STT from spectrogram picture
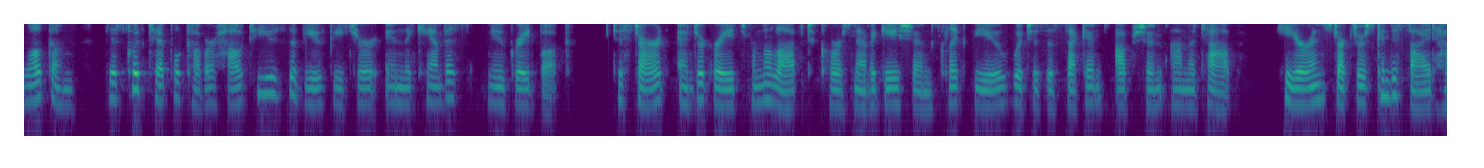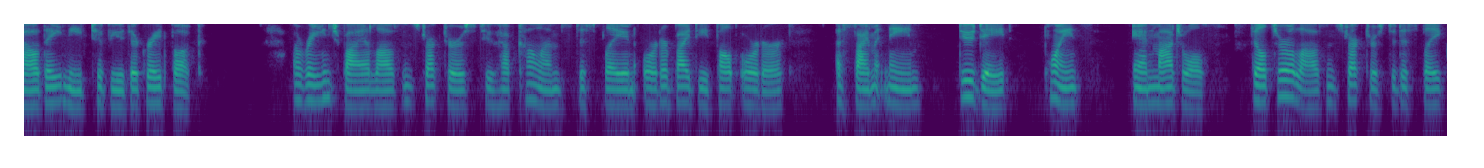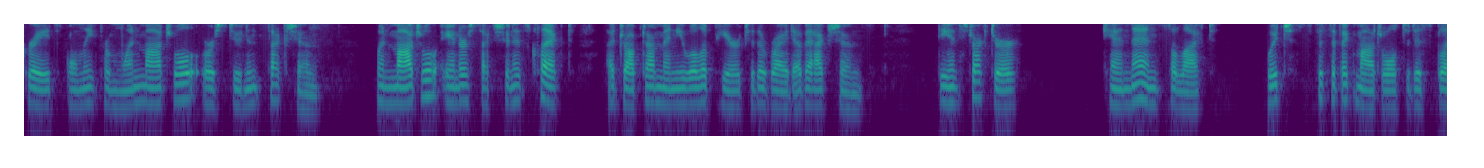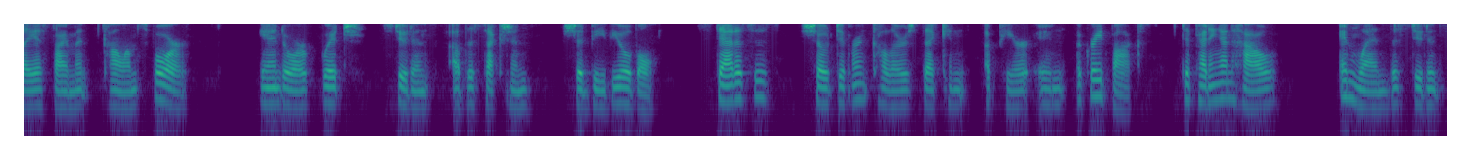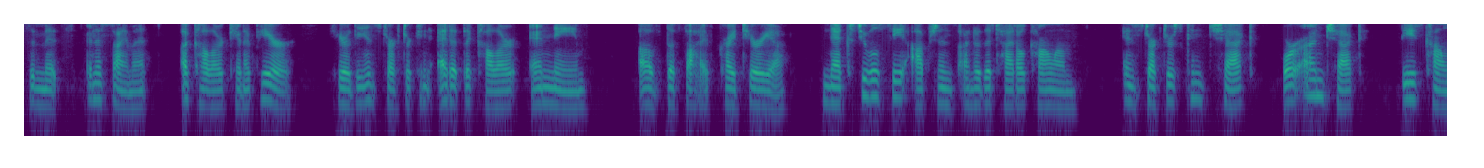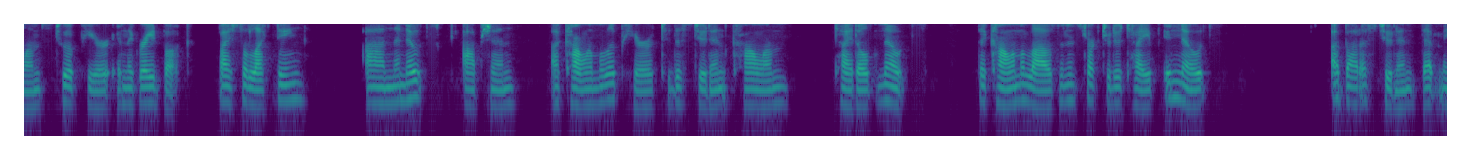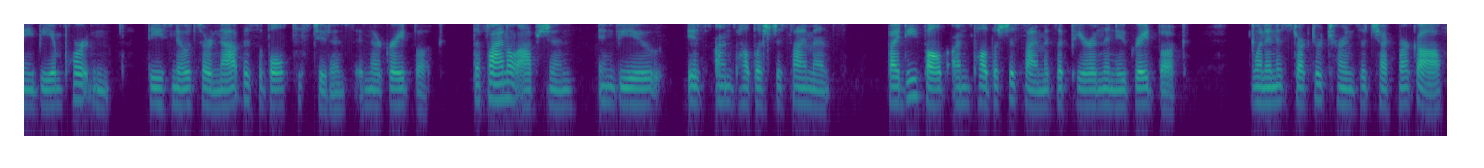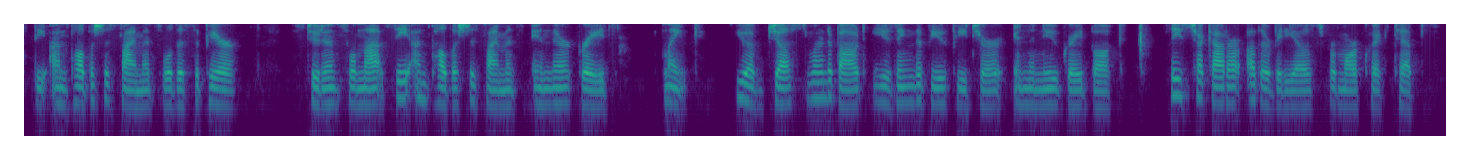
Welcome. This quick tip will cover how to use the View feature in the Canvas New Gradebook. To start, enter grades from the left, course navigation. Click View, which is the second option on the top. Here, instructors can decide how they need to view their gradebook. Arrange by allows instructors to have columns display in order by default order, assignment name, due date, points, and modules. Filter allows instructors to display grades only from one module or student sections. When module and or section is clicked, a drop-down menu will appear to the right of Actions. The instructor can then select which specific module to display assignment columns for, and or which students of the section should be viewable. Statuses show different colors that can appear in a grade box, depending on how and when the student submits an assignment, a color can appear. Here the instructor can edit the color and name of the five criteria. Next you will see options under the title column. Instructors can check or uncheck these columns to appear in the gradebook. By selecting on the Notes option, a column will appear to the student column titled Notes. The column allows an instructor to type in notes about a student that may be important. These notes are not visible to students in their gradebook. The final option in View is Unpublished Assignments. By default, unpublished assignments appear in the new gradebook. When an instructor turns the checkmark off, the unpublished assignments will disappear. Students will not see unpublished assignments in their grades link. You have just learned about using the View feature in the new gradebook. Please check out our other videos for more quick tips.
